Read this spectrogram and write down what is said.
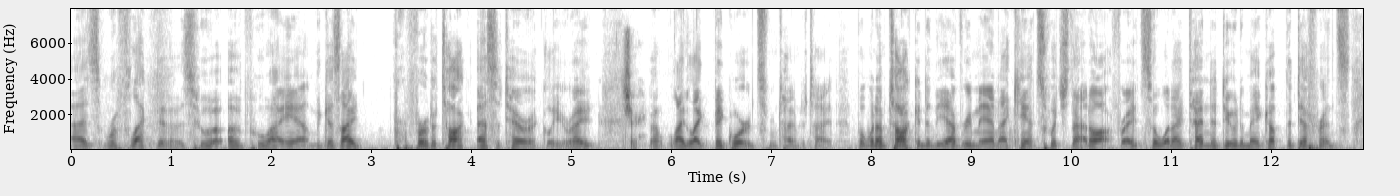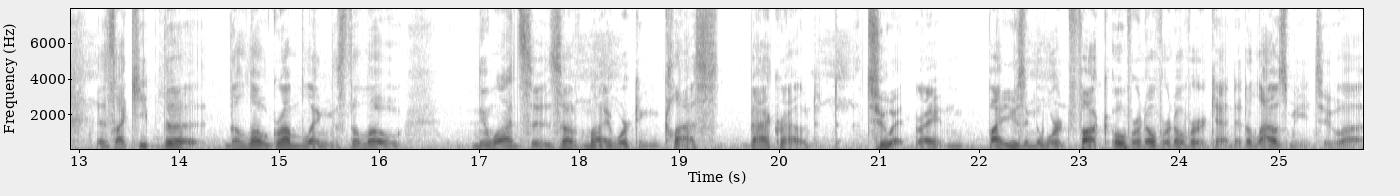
as reflective as who of who I am. Because I prefer to talk esoterically, right? sure. I like big words from time to time. But when I'm talking to the everyman, I can't switch that off, right? So what I tend to do to make up the difference is I keep the the low grumblings, the low nuances of my working class background to it, right? And by using the word fuck over and over and over again, it allows me to uh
